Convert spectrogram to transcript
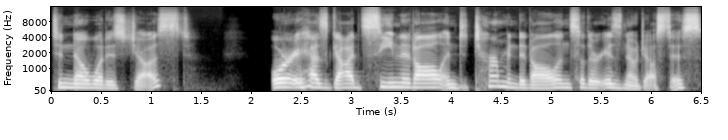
to know what is just? Or has God seen it all and determined it all, and so there is no justice?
